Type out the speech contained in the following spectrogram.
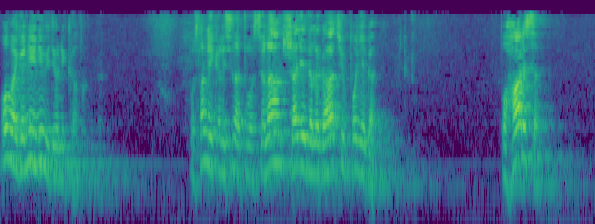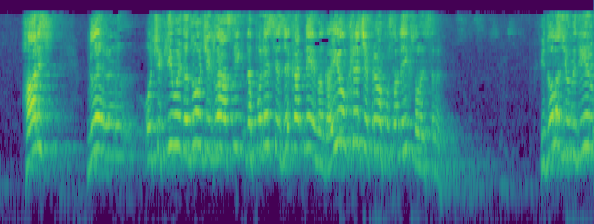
Ovaj ga nije ni vidio nikako. Poslanik ali sada to selam šalje delegaciju po njega. Po Harisa. Haris gle, očekivuje da dođe glasnik da ponese zekat, nema ga. I on kreće prema poslaniku sallallahu I dolazi u Medinu.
